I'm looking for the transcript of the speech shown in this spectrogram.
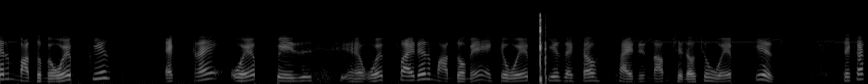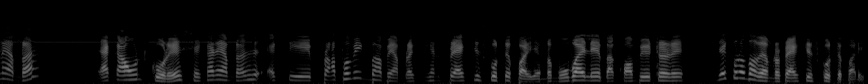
এর মাধ্যমে ওয়েব কেস একটা ওয়েব পেজ, ওয়েবসাইটের মাধ্যমে, একটা ওয়েব কেস একটা সাইটের নাম, সেটা হচ্ছে ওয়েব কেস সেখানে আমরা অ্যাকাউন্ট করে সেখানে আমরা একটি প্রাথমিকভাবে আমরা এখানে প্র্যাকটিস করতে পারি। আমরা মোবাইলে বা কম্পিউটারে যে কোনোভাবে আমরা প্র্যাকটিস করতে পারি।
